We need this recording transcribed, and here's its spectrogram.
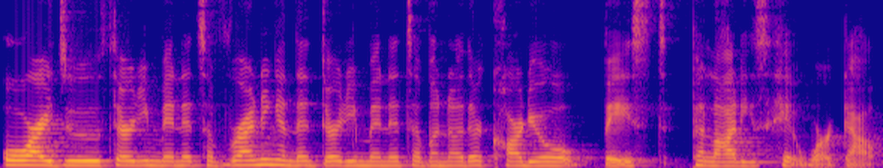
or I do 30 minutes of running and then 30 minutes of another cardio based Pilates HIIT workout.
